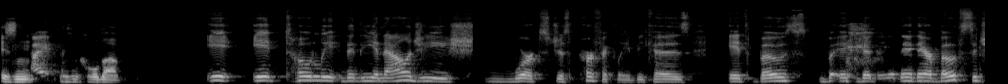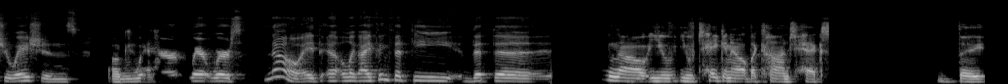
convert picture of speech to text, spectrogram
isn't I- doesn't hold up. it it totally the, the analogy sh- works just perfectly because it's both but it, they, they, they're both situations Okay. where where where no it, uh, like i think that the that the no, you've you've taken out the context. The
